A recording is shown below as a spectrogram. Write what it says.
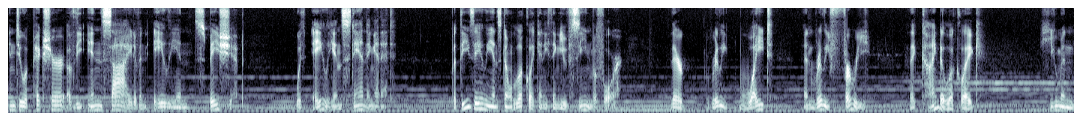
into a picture of the inside of an alien spaceship with aliens standing in it. But these aliens don't look like anything you've seen before. They're really white and really furry. They kind of look like human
